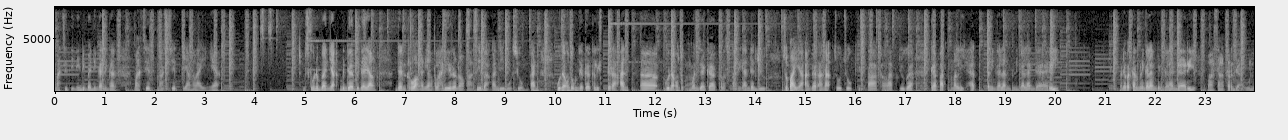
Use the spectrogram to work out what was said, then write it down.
masjid ini dibandingkan dengan masjid-masjid yang lainnya. Meskipun banyak benda-benda yang dan ruangan yang telah direnovasi bahkan dimuseumkan guna untuk menjaga kelestarian uh, guna untuk menjaga kelestarian dan juga supaya agar anak cucu kita kelak juga dapat melihat peninggalan-peninggalan dari mendapatkan peninggalan-peninggalan dari masa terdahulu.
